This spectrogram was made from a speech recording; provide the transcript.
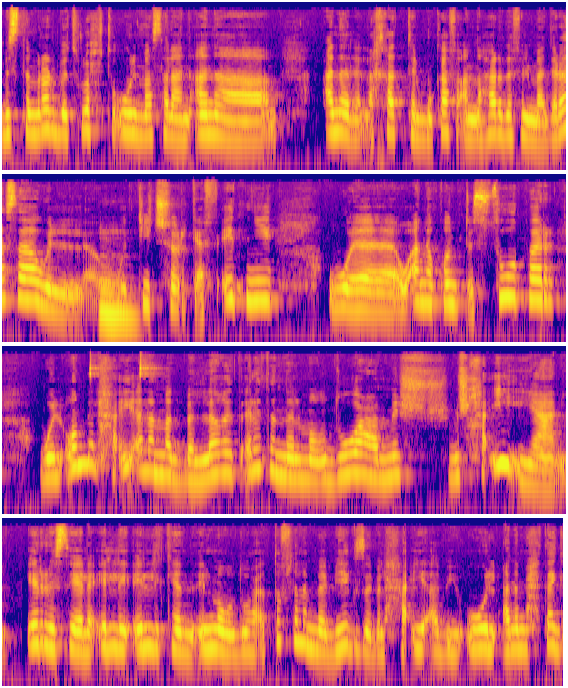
باستمرار بتروح تقول مثلا أنا أنا اللي اخذت المكافأة النهارده في المدرسة وال... وال teacher كافئتني و... وأنا كنت السوبر والأم الحقيقة لما اتبلغت قالت إن الموضوع مش مش حقيقي يعني. إيه الرسالة؟ إيه اللي, إيه اللي كان إيه الموضوع؟ الطفل لما بيكذب الحقيقة بيقول أنا محتاج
